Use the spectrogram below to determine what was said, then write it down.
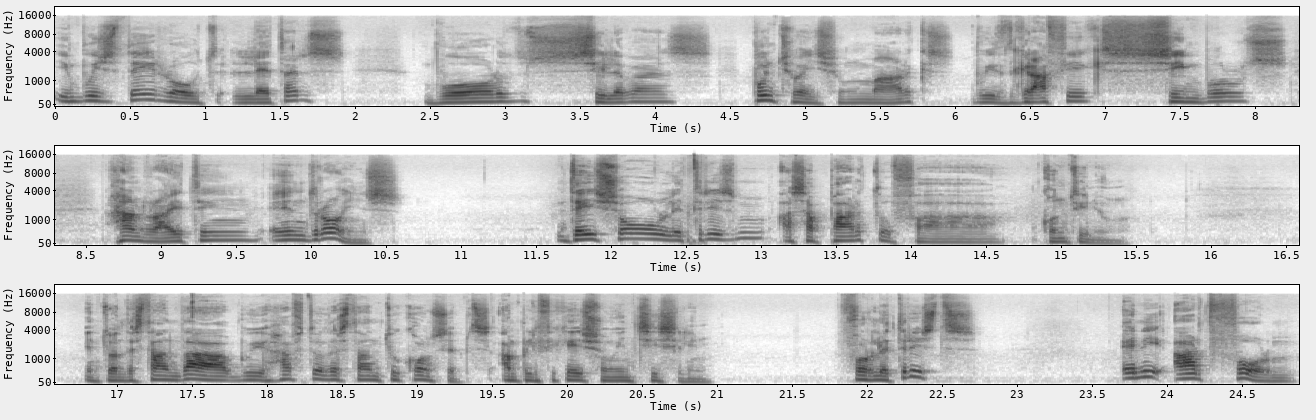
in which they wrote letters, words, syllables, punctuation marks with graphics, symbols, handwriting, and drawings. They saw lettrism as a part of a continuum. And to understand that, we have to understand two concepts amplification and chiseling. For lettrists, any art form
